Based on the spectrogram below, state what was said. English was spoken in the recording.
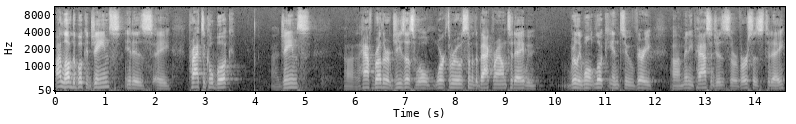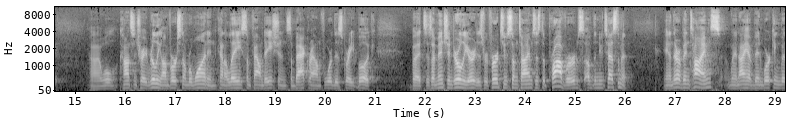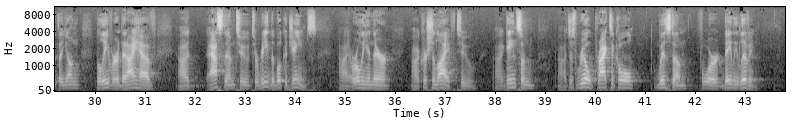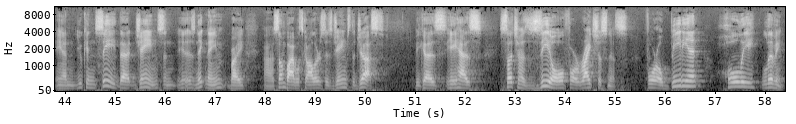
I love the book of James. It is a practical book. Uh, James, uh, half brother of Jesus, will work through some of the background today. We really won't look into very uh, many passages or verses today. Uh, we'll concentrate really on verse number one and kind of lay some foundation, some background for this great book. But as I mentioned earlier, it is referred to sometimes as the Proverbs of the New Testament. And there have been times when I have been working with a young believer that I have uh, asked them to, to read the book of James uh, early in their uh, Christian life to uh, gain some uh, just real practical wisdom for daily living. And you can see that James, and his nickname by some Bible scholars is James the Just, because he has such a zeal for righteousness, for obedient, holy living.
